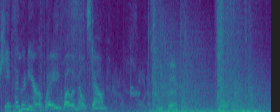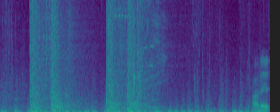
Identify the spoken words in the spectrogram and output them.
Keep the Grineer away while it melts down. Okay. Got it.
